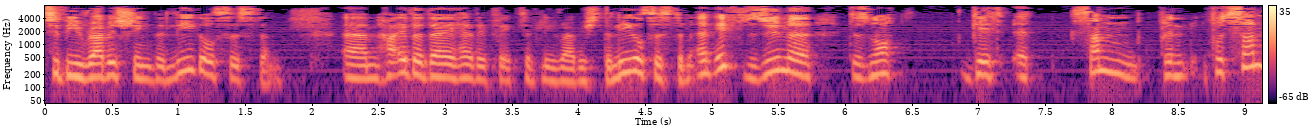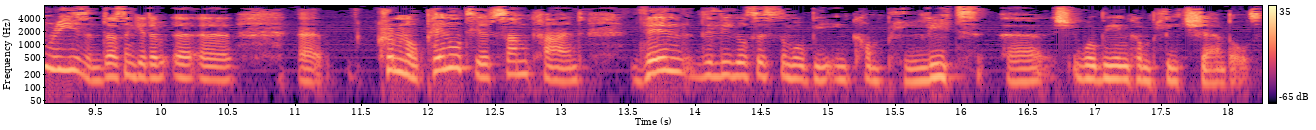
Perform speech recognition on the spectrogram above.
to be rubbishing the legal system. Um, however, they have effectively rubbished the legal system. And if Zuma does not get a some, for some reason doesn't get a, a, a, criminal penalty of some kind, then the legal system will be in complete, uh, will be in complete shambles.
